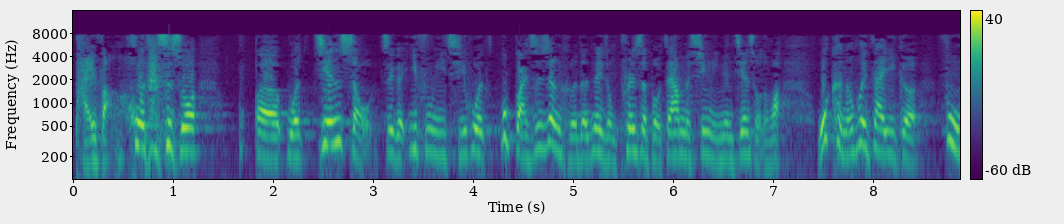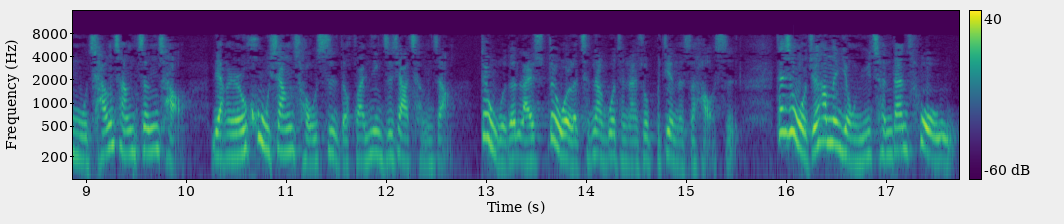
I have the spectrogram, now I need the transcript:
牌坊，或者是说，呃，我坚守这个一夫一妻，或不管是任何的那种 principle，在他们心里面坚守的话，我可能会在一个父母常常争吵。两人互相仇视的环境之下成长，对我的来对我的成长过程来说，不见得是好事。但是我觉得他们勇于承担错误，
